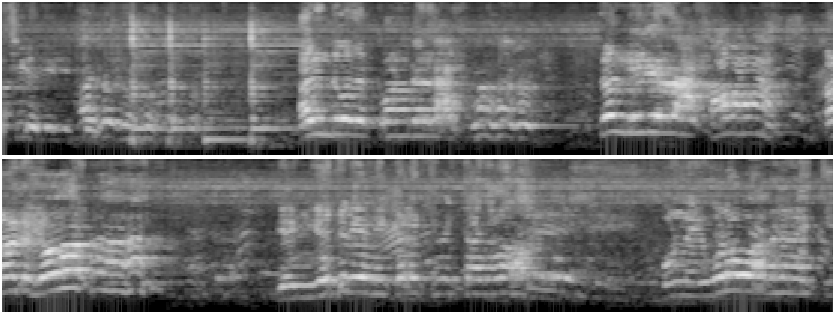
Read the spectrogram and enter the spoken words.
பசி எதிரிட்டு அறிந்துவதற்கு ஆகையோ என் எதிரே நீ கிடைத்து விட்டார்களா உன்னை உணவாக நினைத்து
